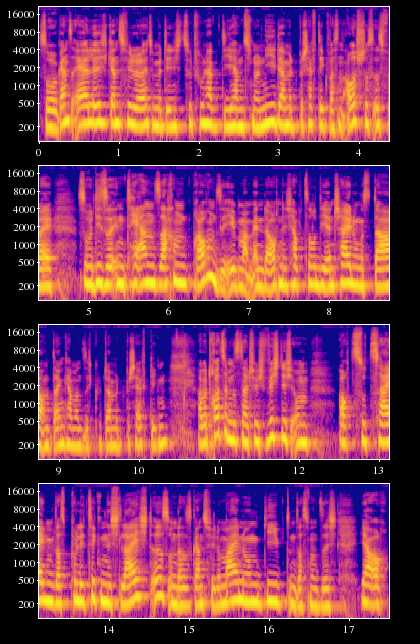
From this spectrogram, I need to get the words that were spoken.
so ganz ehrlich, ganz viele Leute, mit denen ich zu tun habe, die haben sich noch nie damit beschäftigt, was ein Ausschuss ist, weil so diese internen Sachen brauchen sie eben am Ende auch nicht. Hauptsache die Entscheidung ist da und dann kann man sich gut damit beschäftigen. Aber trotzdem ist es natürlich wichtig, um auch zu zeigen, dass Politik nicht leicht ist und dass es ganz viele Meinungen gibt und dass man sich ja auch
